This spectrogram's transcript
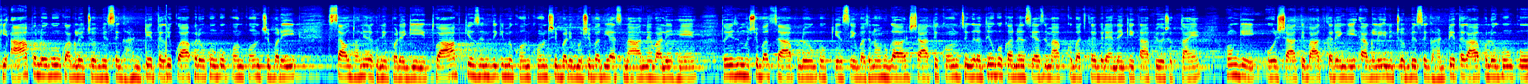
कि आप लोगों को अगले चौबीस घंटे तक को आप लोगों को कौन कौन सी बड़ी सावधानी रखनी पड़ेगी? तो आपकी ज़िंदगी में कौन कौन सी बड़ी मुसीबत या इसमें आने वाली है? तो इस मुसीबत से आप लोगों को कैसे बचना होगा? साथ ही कौन सी गलतियों को करने से ऐसे में आपको बचकर भी रहने की काफ़ी आवश्यकताएँ होंगी। और साथ ही बात करेंगे अगले इन चौबीस घंटे तक आप लोगों को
